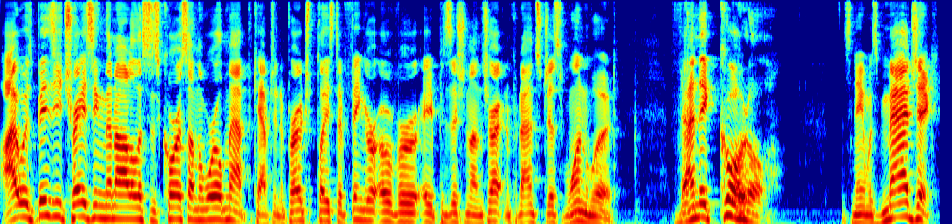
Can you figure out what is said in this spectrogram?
I was busy tracing the Nautilus's course on the world map. The captain approached, placed a finger over a position on the chart, and pronounced just one word Vanikoro. His name was Magic.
